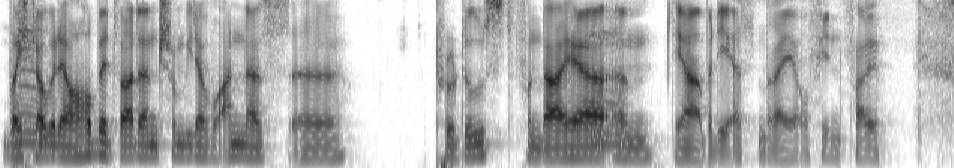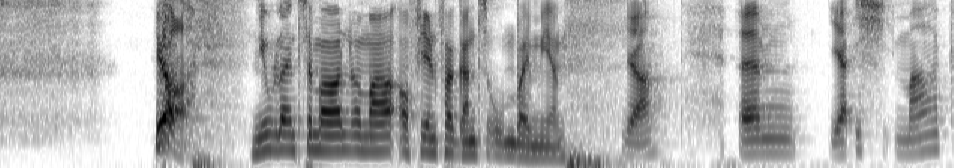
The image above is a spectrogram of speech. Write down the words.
Wobei mhm. ich glaube, der Hobbit war dann schon wieder woanders äh, produced. Von daher, mhm. ähm, ja, aber die ersten drei auf jeden Fall. Ja, New Line Zimmer Nummer auf jeden Fall ganz oben bei mir. Ja. Ähm, ja, ich mag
